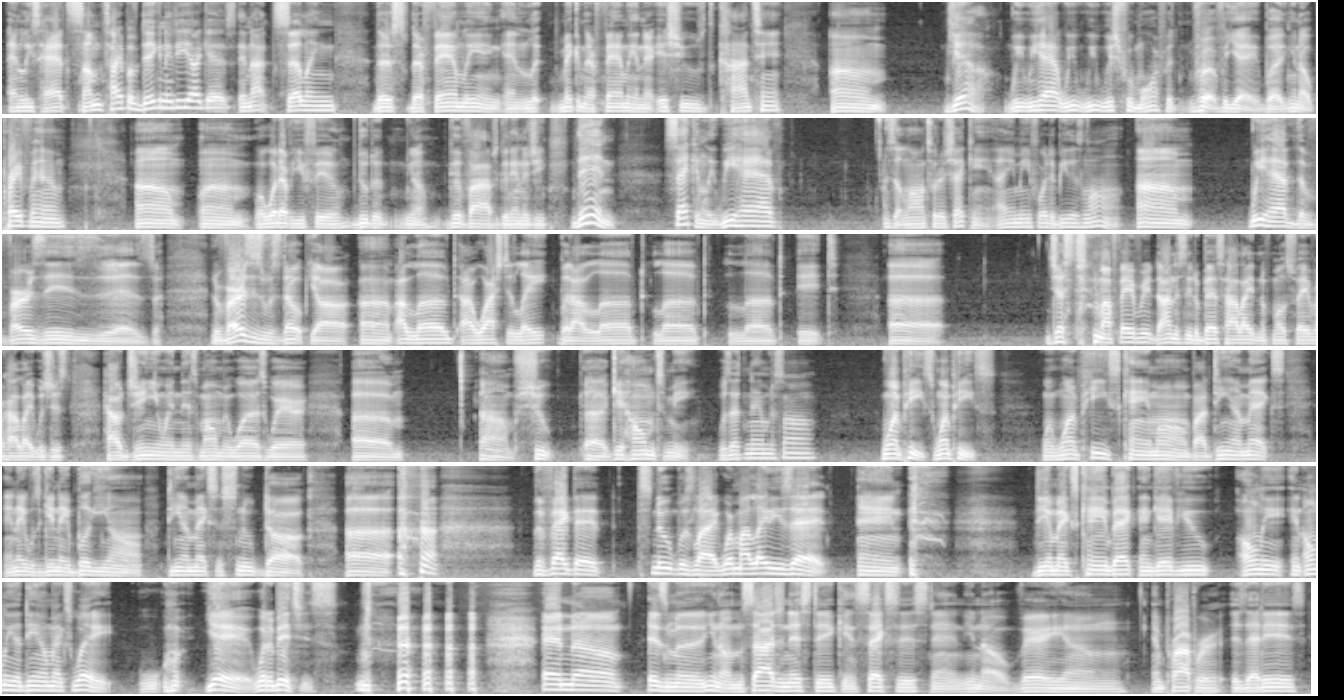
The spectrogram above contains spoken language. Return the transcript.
at least had some type of dignity, I guess, and not selling their their family and, and making their family and their issues content. Um, yeah, we we had we we wish for more for for, for Ye, but you know, pray for him. Um, um, or whatever you feel, do the you know good vibes, good energy. Then, secondly, we have it's a long Twitter check in. I didn't mean for it to be this long. Um, we have the Verzuz the Verzuz was dope, y'all. Um, I loved. I watched it late, but I loved, loved, loved it. Uh, just my favorite, honestly, the best highlight and the most favorite highlight was just how genuine this moment was. Where, um, um, shoot, uh, get home to me. Was that the name of the song? One Piece. One Piece. When One Piece came on by DMX and they was getting a boogie on DMX and Snoop Dogg. Uh, the fact that Snoop was like, "Where my ladies at?" and DMX came back and gave you only in only a DMX way, yeah, what the bitches, and um, is you know misogynistic and sexist and you know very um, improper as that is.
